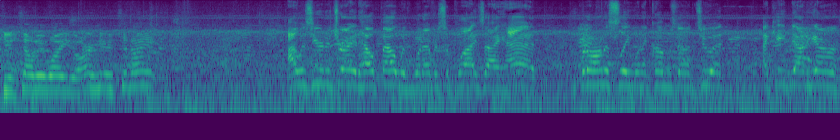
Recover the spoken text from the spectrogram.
Can you tell me why you are here tonight? I was here to try and help out with whatever supplies I had. But honestly, when it comes down to it, I came down here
